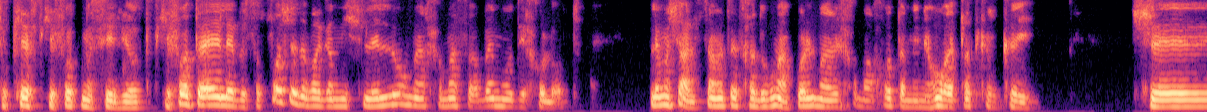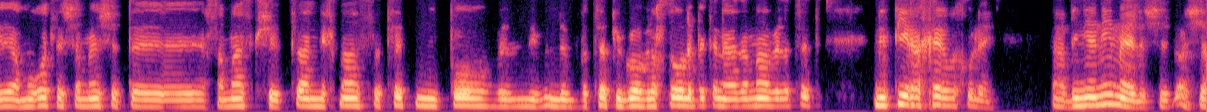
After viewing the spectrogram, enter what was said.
תוקף תקיפות מסיביות. התקיפות האלה בסופו של דבר גם ישללו מהחמאס הרבה מאוד יכולות. למשל, סתם לתת לך דוגמה, כל מערכ, מערכות המנהור התת-קרקעי שאמורות לשמש את uh, חמאס כשצה"ל נכנס לצאת מפה ולבצע פיגוע ולחזור לבטן האדמה ולצאת מפיר אחר וכולי. הבניינים האלה ש, שה,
